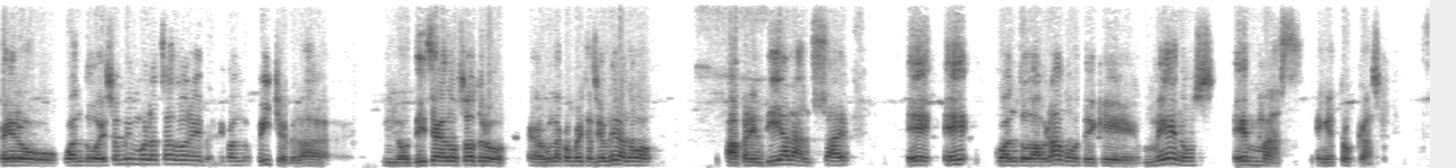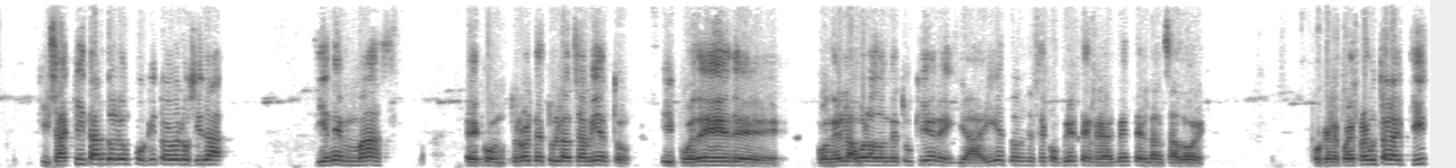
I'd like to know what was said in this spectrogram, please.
Pero cuando esos mismos lanzadores, cuando pitchers, ¿verdad? Nos dicen a nosotros en alguna conversación, mira, no, aprendí a lanzar, es, es cuando hablamos de que menos es más en estos casos. Quizás quitándole un poquito de velocidad, tienes más eh, control de tu lanzamiento y puedes eh, poner la bola donde tú quieres y ahí es donde se convierten realmente en lanzadores. Porque le puedes preguntar al Kit,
